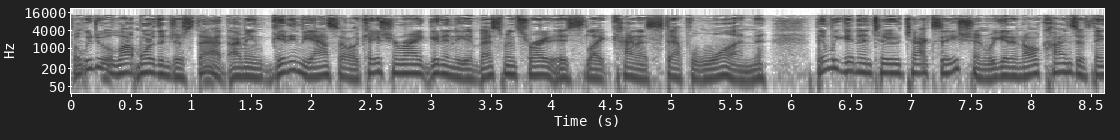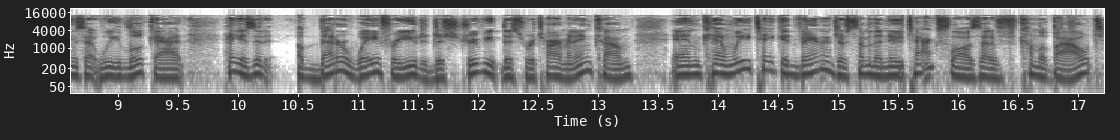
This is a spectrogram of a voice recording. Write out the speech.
but we do a lot more than just that. I mean, getting the asset allocation right, getting the investments right is like kind of step one. Then we get into taxation. We get in all kinds of things that we look at. Hey, is it a better way for you to distribute this retirement income? And can we take advantage of some of the new tax laws that have come about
